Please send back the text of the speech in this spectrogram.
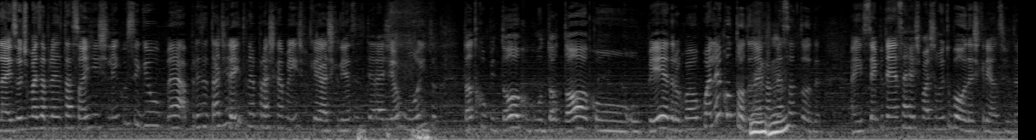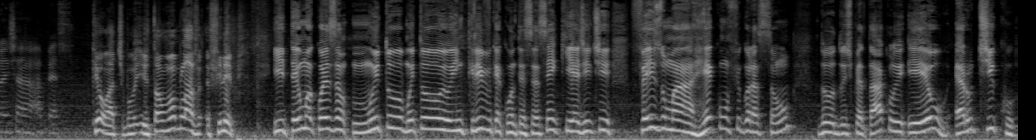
Nas últimas apresentações a gente nem conseguiu é, apresentar direito, né, praticamente, porque as crianças interagiam muito, tanto com o Pitoco, com o Totó, com o Pedro, com, com o elenco todo, né, com a Uhum. peça toda. A gente sempre tem essa resposta muito boa das crianças durante a, a peça. Que ótimo. Então vamos lá, Felipe. E tem uma coisa muito, muito incrível que aconteceu assim, que a gente fez uma reconfiguração do, do espetáculo e eu era o Tico,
